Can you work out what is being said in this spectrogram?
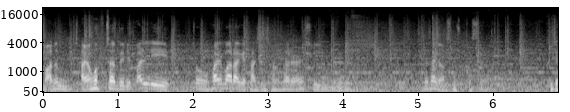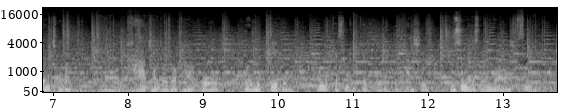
많은 자영업자들이 빨리 좀 활발하게 다시 장사를 할 수 있는 세상이 왔으면 좋겠어요. 그전처럼 어, 다 젖어서 가고 그걸 느끼고 행복했으면 좋겠고 다시 웃으면서 일하고 싶습니다.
